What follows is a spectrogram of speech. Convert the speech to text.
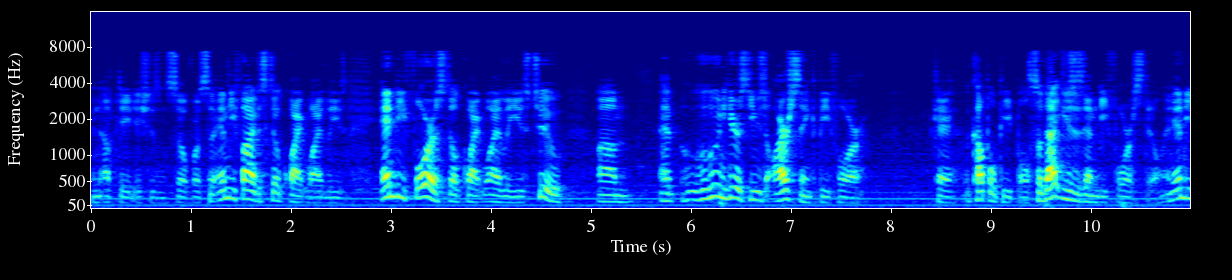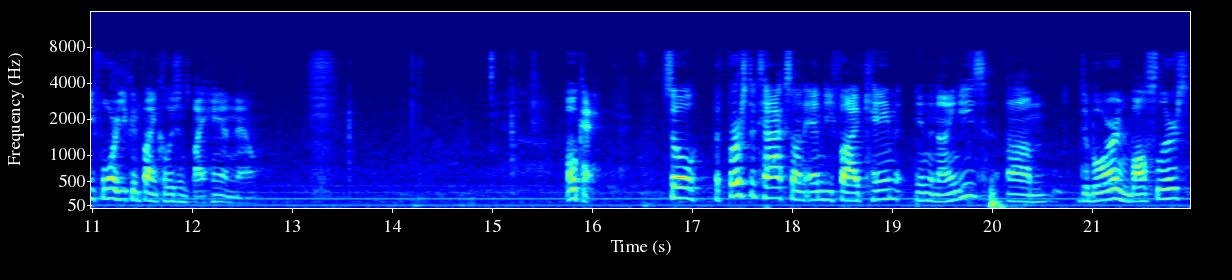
and update issues and so forth. So MD5 is still quite widely used. MD4 is still quite widely used too. Um, who in here has used rsync before? Okay, a couple people. So that uses MD4 still. And MD4, you can find collisions by hand now. Okay, so the first attacks on MD5 came in the 90s. Um, De Boer and Bosselaers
